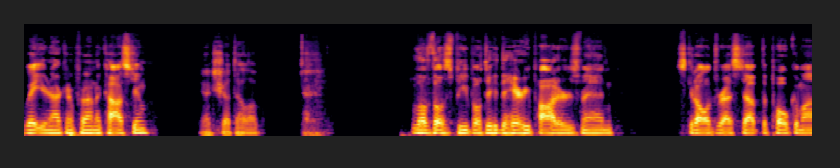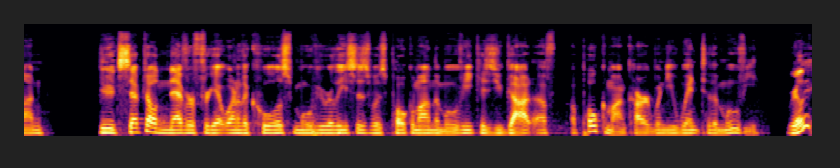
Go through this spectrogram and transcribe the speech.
Wait, you're not going to put on a costume? Yeah, shut the hell up. Love those people, dude. The Harry Potters, man. Just get all dressed up. The Pokemon. Dude, except I'll never forget one of the coolest movie releases was Pokemon the movie because you got a, a Pokemon card when you went to the movie. Really?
